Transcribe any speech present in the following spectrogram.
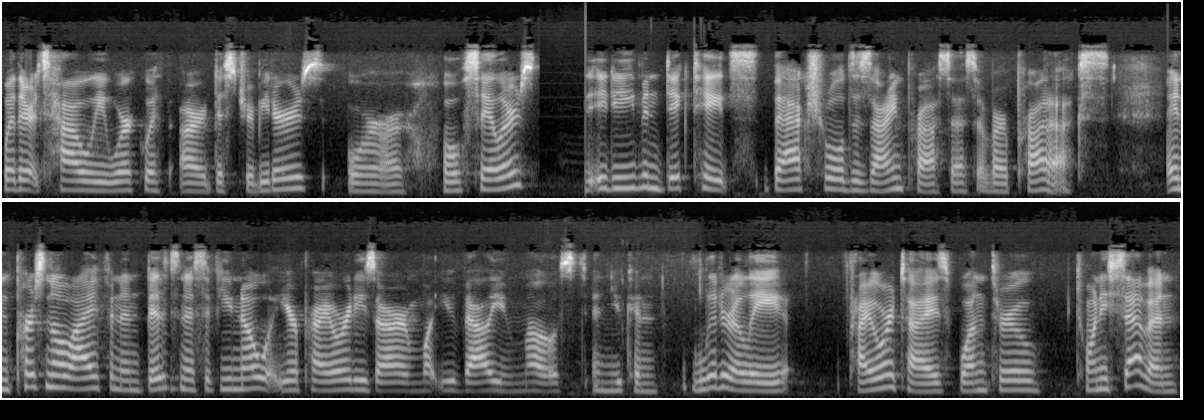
whether it's how we work with our distributors or our wholesalers. It even dictates the actual design process of our products in personal life and in business, if you know what your priorities are and what you value most, and you can literally prioritize one through 27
